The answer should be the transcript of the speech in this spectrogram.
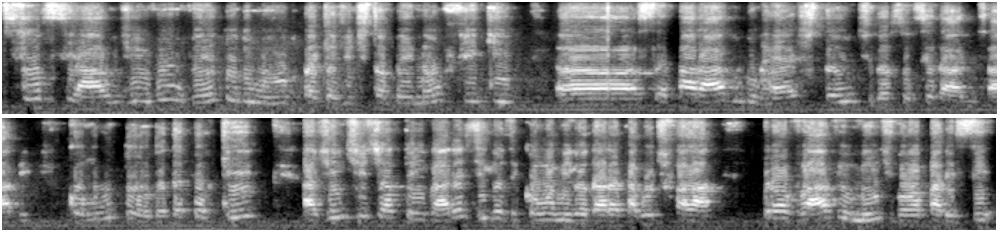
social de envolver todo mundo para que a gente também não fique uh, separado do restante da sociedade, sabe? Como um todo. Até porque a gente já tem várias siglas e como a amiga Dara acabou de falar, provavelmente vão aparecer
